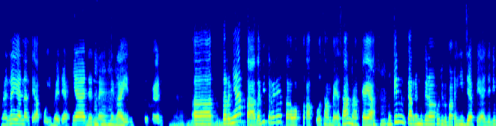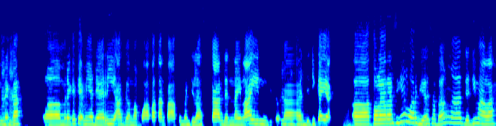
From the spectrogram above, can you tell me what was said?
gimana ya nanti aku ibadahnya dan mm-hmm. lain-lain gitu kan uh, ternyata tapi ternyata waktu aku sampai sana kayak mm-hmm. mungkin karena mungkin aku juga pakai hijab ya jadi mm-hmm. mereka uh, mereka kayak menyadari agamaku apa tanpa aku menjelaskan dan lain-lain gitu kan mm-hmm. jadi kayak uh, toleransinya luar biasa banget jadi malah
